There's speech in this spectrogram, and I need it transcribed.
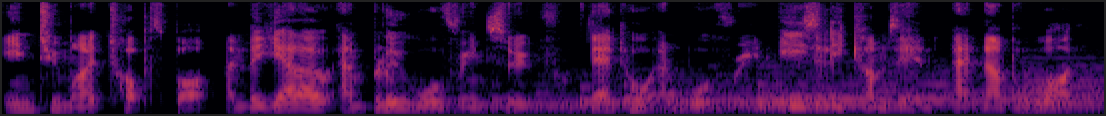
into my top spot. And the yellow and blue Wolverine suit from Deadpool and Wolverine easily comes in at number one.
